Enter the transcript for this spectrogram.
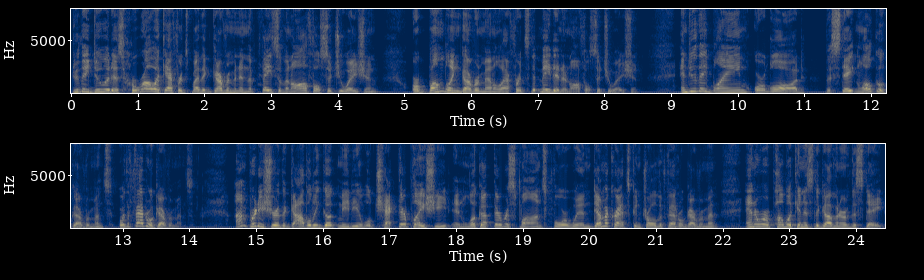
Do they do it as heroic efforts by the government in the face of an awful situation, or bumbling governmental efforts that made it an awful situation? And do they blame or laud the state and local governments or the federal governments? I'm pretty sure the gobbledygook media will check their play sheet and look up their response for when Democrats control the federal government and a Republican is the governor of the state,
